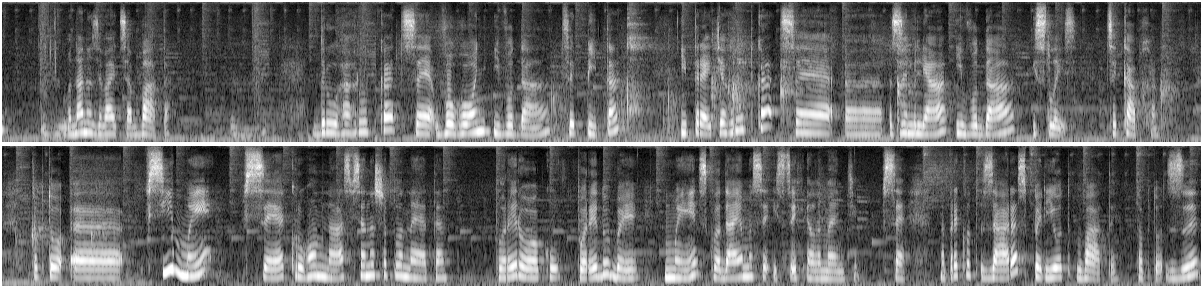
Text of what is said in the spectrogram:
Вона називається вата. Друга групка це вогонь і вода, це піта. І третя групка це е, земля і вода і слизь. Це капха. Тобто е, всі ми, все кругом нас, вся наша планета, пори року, пори доби, ми складаємося із цих елементів. Все. Наприклад, зараз період вати, тобто з е,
